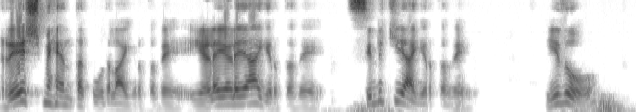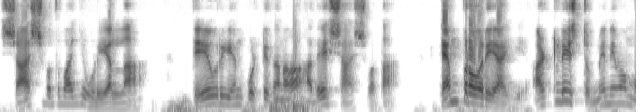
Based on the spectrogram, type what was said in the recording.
ರೇಷ್ಮೆ ಅಂತ ಕೂದಲಾಗಿರ್ತದೆ. ಎಳೆ ಎಳೆಯಾಗಿರ್ತದೆ. ಸಿಲ್ಕಿ ಆಗಿರ್ತದೆ. ಇದು ಶಾಶ್ವತವಾಗಿ ಉಳಿಯಲ್ಲ. ದೇವ್ರು ಏನು ಕೊಟ್ಟಿದ್ದಾನೋ ಅದೇ ಶಾಶ್ವತ. ಟೆಂಪ್ರವರಿ ಆಗಿ ಅಟ್ಲೀಸ್ಟ್ ಮಿನಿಮಮ್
